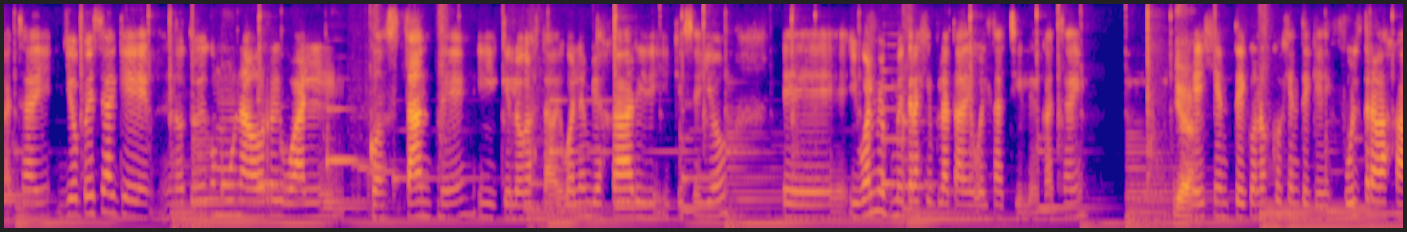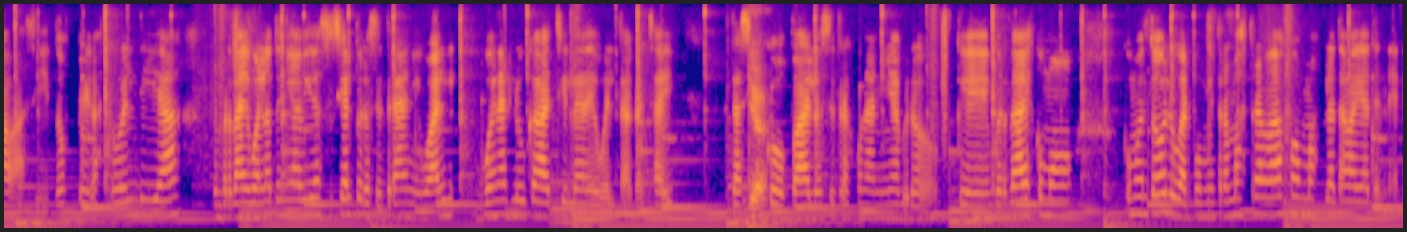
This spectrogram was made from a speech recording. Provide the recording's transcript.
¿cachai? Yo pese a que no tuve como un ahorro igual constante y que lo gastaba igual en viajar y, qué sé yo, eh, igual me, traje plata de vuelta a Chile, ¿cachai? Hay gente, conozco gente que full trabajaba así, dos pegas todo el día, en verdad igual no tenía vida social, pero se traen igual buenas lucas a Chile de vuelta, ¿cachai? Está cinco palos, se trajo una niña, pero que en verdad es como, como en todo lugar, pues mientras más trabajo, más plata vaya a tener.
